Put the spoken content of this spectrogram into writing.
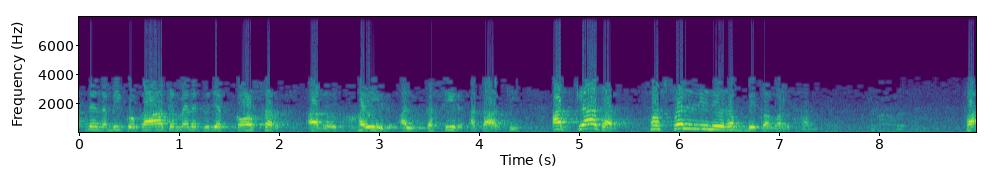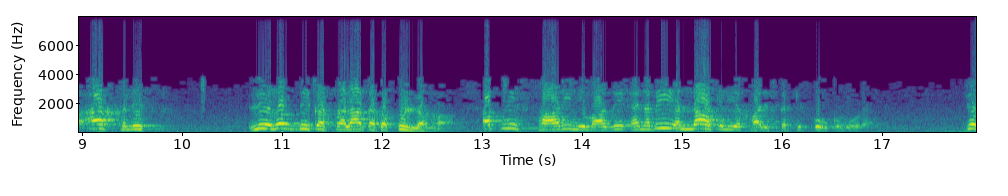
اپنے نبی کو کہا کہ میں نے تجھے کوثر، اب خیر، الکثیر عطا کی۔ اب کیا کر؟ فصل ربی کا ون فخلص ربی کا سلاط کا کل رہا اپنی ساری نمازیں، اے نبی، اللہ کے لیے خالص کر، کس کو حکم ہو رہا ہے؟ جو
